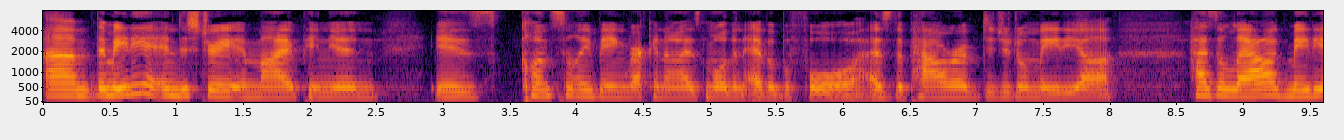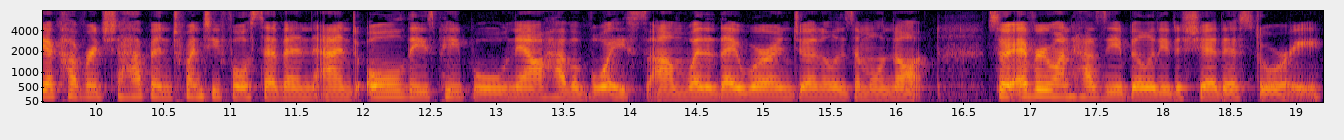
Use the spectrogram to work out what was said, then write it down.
Um, the media industry, in my opinion, is constantly being recognized more than ever before as the power of digital media has allowed media coverage to happen 24 7 and all these people now have a voice um, whether they were in journalism or not so everyone has the ability to share their story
